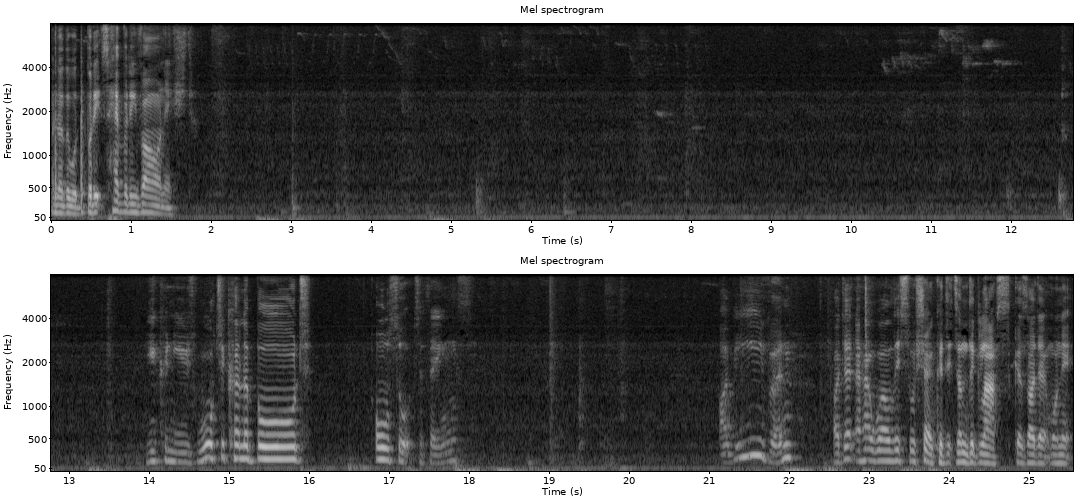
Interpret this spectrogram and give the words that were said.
another wood, but it's heavily varnished. You can use watercolour board, all sorts of things. I've even, I don't know how well this will show because it's under glass because I don't want it.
